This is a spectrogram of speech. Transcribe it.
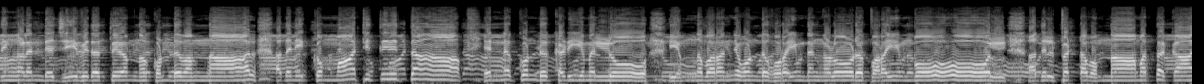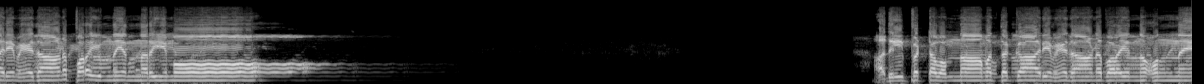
നിങ്ങൾ എന്റെ ജീവിതത്തിൽ ഒന്ന് കൊണ്ടുവന്നാൽ അതെനിക്കും മാറ്റി തിരുത്താം എന്നെ കൊണ്ട് കഴിയുമല്ലോ എന്ന് പറഞ്ഞുകൊണ്ട് ഹുറയും തങ്ങളോട് പറയുമ്പോൾ അതിൽപ്പെട്ട ഒന്നാമത്തെ കാര്യം ഏതാണ് പറയുന്നത് എന്നറിയുമോ? അതിൽപ്പെട്ട ഒന്നാമത്തെ കാര്യം ഏതാണ് പറയുന്ന ഒന്ന്?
